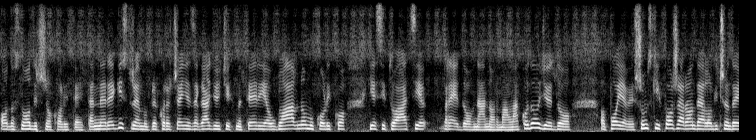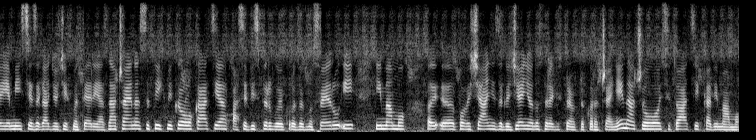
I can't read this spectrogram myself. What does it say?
odnosno odličnog kvaliteta. Ne registrujemo prekoračenje zagađujućih materija uglavnom ukoliko je situacija redovna, normalna. Ako dođe do pojave šumskih požara, onda je logično da je emisija zagađujućih materija značajna sa tih mikrolokacija, pa se disperguje kroz atmosferu i imamo e, e povećanje zagađenja, odnosno registrujemo prekoračenje. Inače, u ovoj situaciji kad imamo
